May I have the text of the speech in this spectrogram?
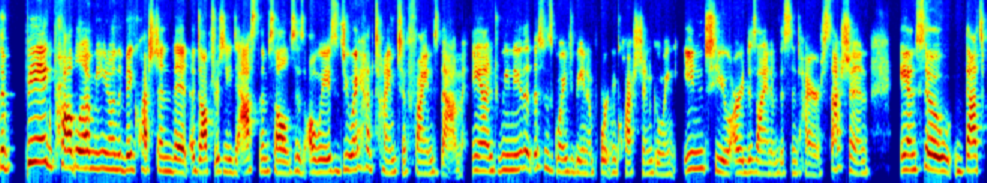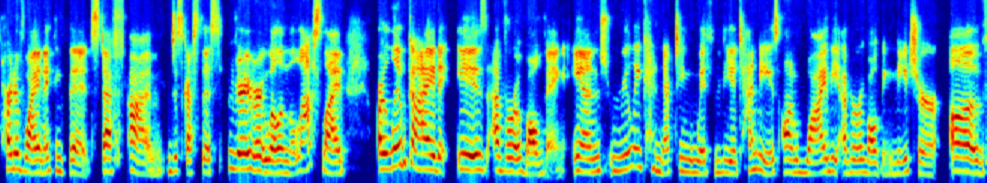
The big problem, you know, the big question that adopters need to ask themselves is always, do I have time to find them? And we knew that this was going to be an important question going into our design of this entire session. And so that's part of why, and I think that Steph um, discussed this very, very well in the last slide, our LibGuide is ever evolving and really connecting with the attendees on why the ever evolving nature of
